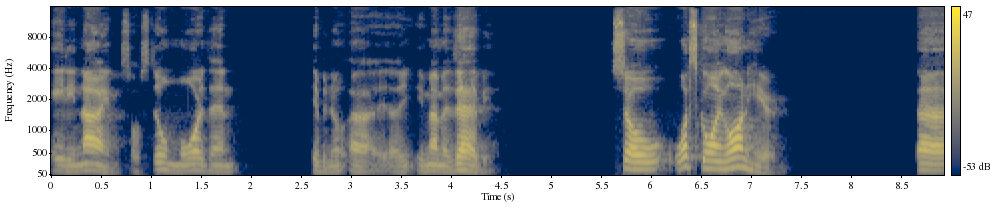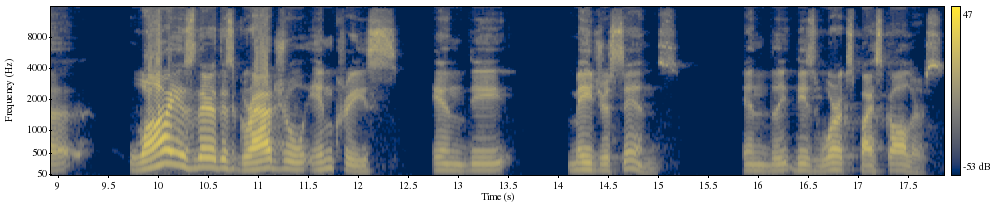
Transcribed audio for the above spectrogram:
89, so still more than Ibn uh, uh Imam al-Dhahabi. So what's going on here? Uh, why is there this gradual increase in the major sins in the, these works by scholars?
